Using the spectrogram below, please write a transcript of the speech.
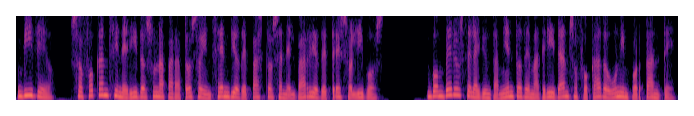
Vídeo. Sofocan sin heridos un aparatoso incendio de pastos en el barrio de Tres Olivos. Bomberos del Ayuntamiento de Madrid han sofocado un importante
